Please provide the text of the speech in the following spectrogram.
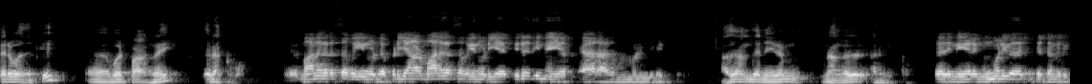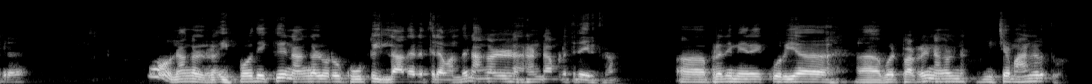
பெறுவதற்கு வேட்பாளர்களை இறக்குவோம். மாநகர சபையினுடைய அப்படியானால் மாநகர சபையினுடைய பிரதி மேயர் யாராக முன்மொழிந்திருக்கிறது? அது அந்த நேரம் நாங்கள் அறிவிப்போம். பிரதி மேயரை முன்மொழிவதற்கு திட்டம் இருக்கிறது? ஓ நாங்கள் இப்போதைக்கு நாங்கள் ஒரு கூட்டு இல்லாத இடத்துல வந்து நாங்கள் இரண்டாம் இடத்துல இருக்கிறோம். பிரதிமேரைக்குரிய வேட்பாளரை நாங்கள் நிச்சயமாக நிறுத்துவோம்.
